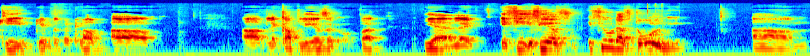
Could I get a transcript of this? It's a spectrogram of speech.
came came to the club uh, uh, like a couple years ago. But yeah, like if you if you have if you would have told me um,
